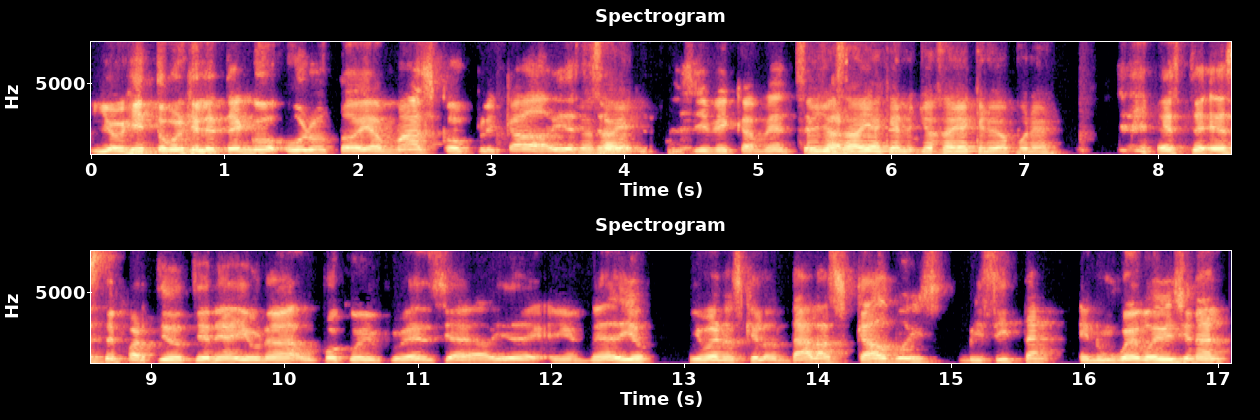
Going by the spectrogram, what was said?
Y ojito, porque le tengo uno todavía más complicado, David. Este Yo sabía, específicamente sí, yo sabía que, yo sabía que lo iba a poner. Este, este partido tiene ahí una, un poco de influencia de David en el medio. Y bueno, es que los Dallas Cowboys visitan en un juego divisional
